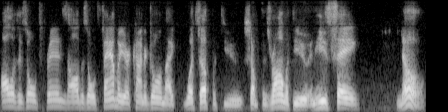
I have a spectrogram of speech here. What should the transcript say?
all of his old friends, all of his old family are kind of going like, "What's up with you? Something's wrong with you," and he's saying, "No,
